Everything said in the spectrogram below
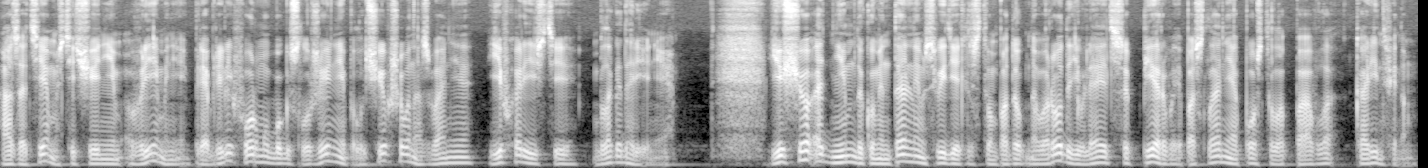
а затем с течением времени приобрели форму богослужения, получившего название Евхаристии, благодарения. Еще одним документальным свидетельством подобного рода является первое послание апостола Павла к Коринфянам.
